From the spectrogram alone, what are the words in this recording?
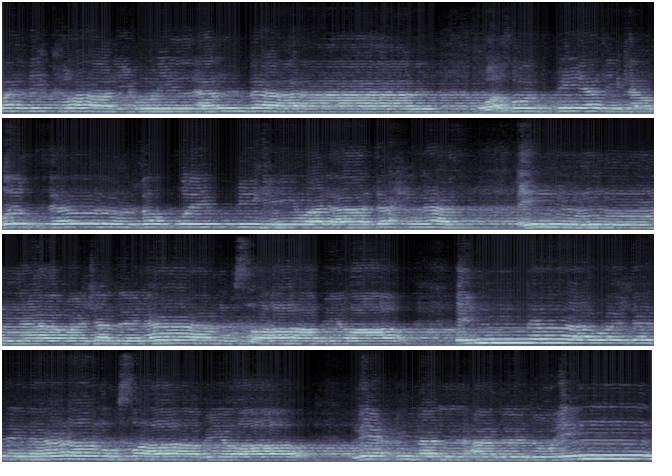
وذكرى لأولي الألباب. وخذ بيدك ضغثا فاضرب به ولا تحنث. إنا وجدناه صابرا إنا وجدناه صابرا نعم العبد إنه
